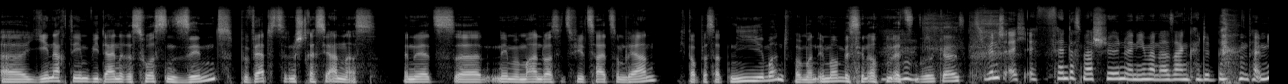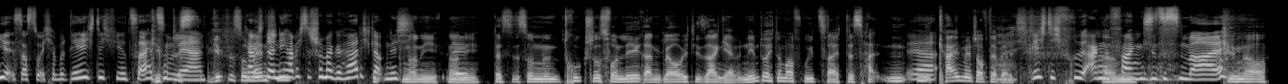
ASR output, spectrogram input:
Äh, je nachdem, wie deine Ressourcen sind, bewertest du den Stress ja anders. Wenn du jetzt, äh, nehmen wir mal an, du hast jetzt viel Zeit zum Lernen. Ich glaube, das hat nie jemand, weil man immer ein bisschen auf dem letzten Drücker ist. Ich wünsche, ich, ich fände das mal schön, wenn jemand da sagen könnte, bei mir ist das so, ich habe richtig viel Zeit Gibt zum es, Lernen. gibt es so Habe ich Menschen? habe ich das schon mal gehört? Ich glaube nicht. Noch nie, noch Nee. nie. Das ist so ein Trugschluss von Lehrern, glaube ich, die sagen, ja, nehmt euch nochmal Frühzeit. Das hat Ja. kein Mensch auf der Oh, Welt. ich richtig früh angefangen dieses Mal. Genau.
